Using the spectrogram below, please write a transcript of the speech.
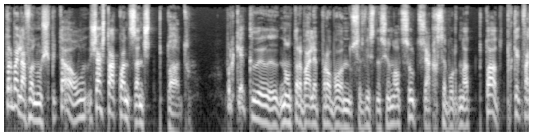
trabalhava no hospital, já está há quantos anos deputado? Porquê é que não trabalha para o bono no Serviço Nacional de Saúde, já que recebe ordenado deputado? Porquê é que vai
